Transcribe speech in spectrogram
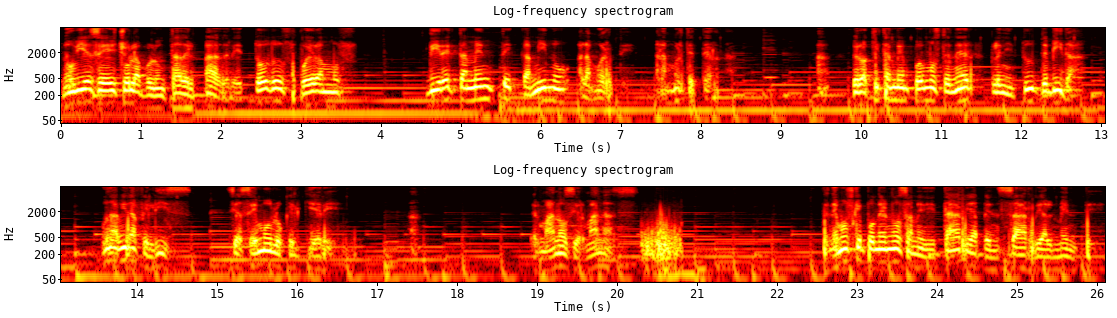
no hubiese hecho la voluntad del Padre, todos fuéramos directamente camino a la muerte, a la muerte eterna. ¿Ah? Pero aquí también podemos tener plenitud de vida, una vida feliz, si hacemos lo que Él quiere. ¿Ah? Hermanos y hermanas, tenemos que ponernos a meditar y a pensar realmente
